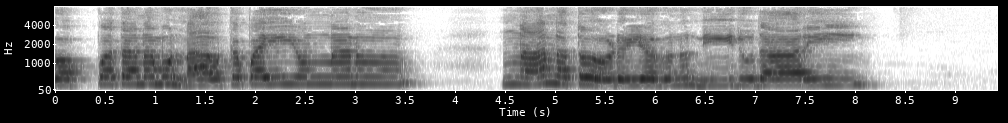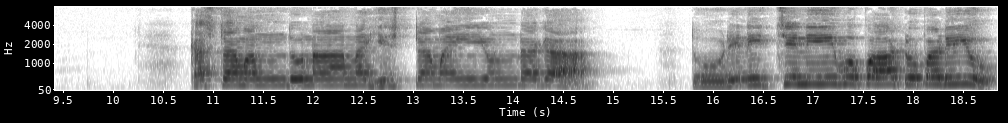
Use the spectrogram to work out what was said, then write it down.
గొప్పతనము నాల్కపై ఉన్నను నాన్న తోడు యగును నీదు దారి. కష్టమందు నాన్న ఇష్టమైయుండగా తోడినిచ్చి నీవు పాటుపడియు.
